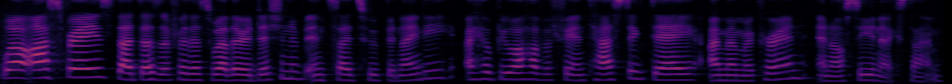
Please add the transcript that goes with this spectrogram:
Well, Ospreys, that does it for this weather edition of Inside Swoop at 90. I hope you all have a fantastic day. I'm Emma Curran, and I'll see you next time.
